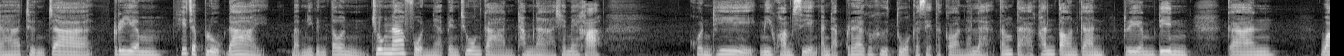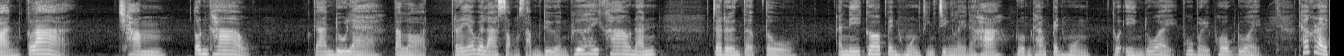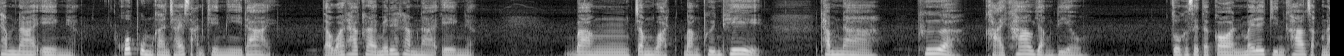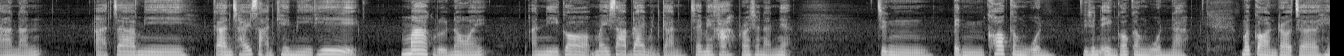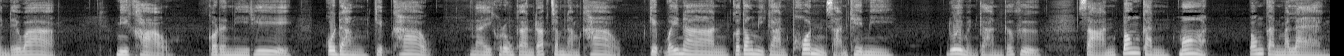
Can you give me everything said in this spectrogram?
นะคะถึงจะเตรียมที่จะปลูกได้แบบนี้เป็นต้น ช่วงหน้าฝนเนี่ยเป็นช่วงการทำนาใช่ไหมคะ คนที่มีความเสี่ยงอันดับแรกก็คือตัวเกษตรกรนั่นแหละ ตั้งแต่ขั้นตอนการเตรียมดิน การหว่านกล้าชำต้นข้าว การดูแลตลอดระยะเวลา 2-3 เดือนเพื่อให้ข้าวนั้นจเจริญเติบโต อันนี้ก็เป็นห่วงจริง ๆ เลยนะคะ รวมทั้งเป็นห่วงตัวเองด้วยผู้บริโภคด้วย ถ้าใครทำนาเองเนี่ยควบคุมการใช้สารเคมีได้ แต่ว่าถ้าใครไม่ได้ทำนาเองเนี่ยบางจังหวัดบางพื้นที่ทำนาเพื่อขายข้าวอย่างเดียว ตัวเกษตรกรไม่ได้กินข้าวจากนานั้น อาจจะมีการใช้สารเคมีที่มากหรือน้อย อันนี้ก็ไม่ทราบได้เหมือนกันใช่ไหมคะ เพราะฉะนั้นเนี่ยจึงเป็นข้อกังวล ดิฉันเองก็กังวลนะ เมื่อก่อนเราจะเห็นได้ว่ามีข่าวกรณีที่โกดังเก็บข้าวในโครงการรับจำนำข้าว เก็บไว้นานก็ต้องมีการพ่นสารเคมีด้วยเหมือนกันก็คือ สารป้องกันมอด ป้องกันแมลง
